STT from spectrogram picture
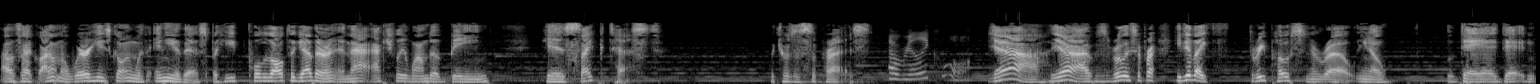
I was like, I don't know where he's going with any of this, but he pulled it all together, and that actually wound up being his psych test, which was a surprise. Oh, really cool. Yeah, yeah, I was really surprised. He did like three posts in a row, you know, day, day,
